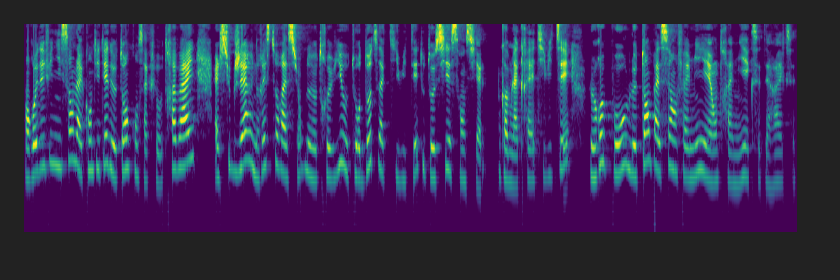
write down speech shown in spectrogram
En redéfinissant la quantité de temps consacré au travail, elle suggère une restauration de notre vie autour d'autres activités tout aussi essentielles, comme la créativité, le repos, le temps passé en famille et entre amis, etc., etc.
